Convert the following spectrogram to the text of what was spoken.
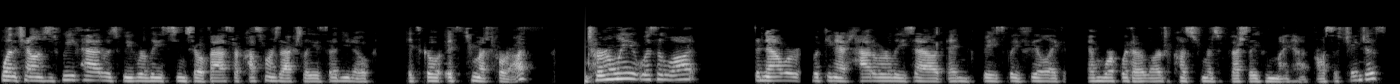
one of the challenges we've had was we released in so fast. Our customers actually said, you know, it's go, it's too much for us. Internally, it was a lot. So now we're looking at how to release out and basically feel like and work with our larger customers, especially who might have process changes,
